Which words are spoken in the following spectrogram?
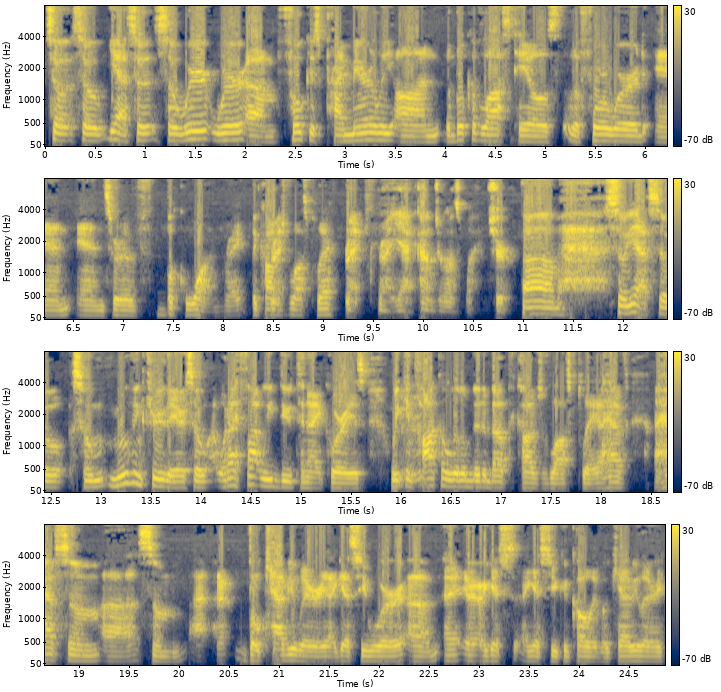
So so yeah so so we're we're um, focused primarily on the Book of Lost Tales, the foreword, and and sort of book one, right? The Cottage Right. of Lost Play. Right. Right. Yeah. Cottage of Lost Play. Sure. Um, so yeah, so so moving through there. So what I thought we'd do tonight, Corey, is we can Mhm. talk a little bit about the Cottage of Lost Play. I have I have some uh, some uh, vocabulary, I guess you were. Um, I, I guess I guess you could call it vocabulary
